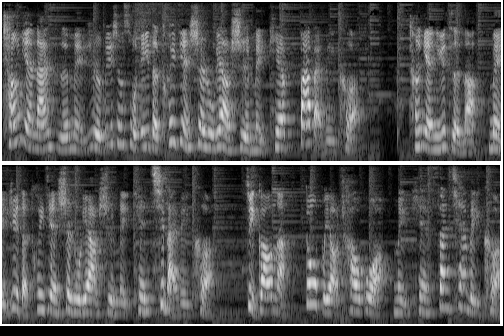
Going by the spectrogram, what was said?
成年男子每日维生素 A 的推荐摄入量是每天八百微克，成年女子呢每日的推荐摄入量是每天七百微克，最高呢都不要超过每天三千微克。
